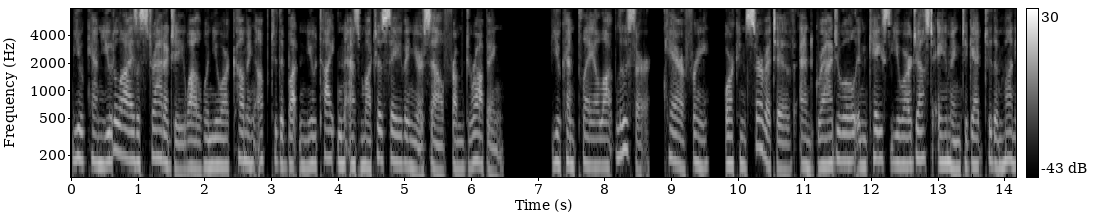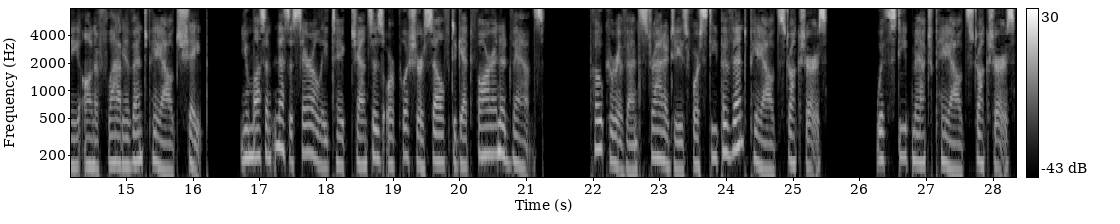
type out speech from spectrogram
You can utilize a strategy while when you are coming up to the button you tighten as much as saving yourself from dropping. You can play a lot looser, carefree, or conservative and gradual in case you are just aiming to get to the money on a flat event payout shape. You mustn't necessarily take chances or push yourself to get far in advance. Poker event strategies for steep event payout structures. With steep match payout structures,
